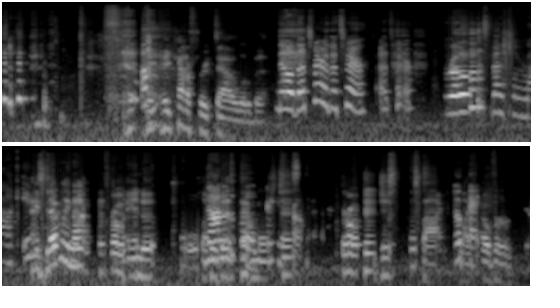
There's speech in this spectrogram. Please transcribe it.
he, he kind of freaked out a little bit. No, that's fair. That's fair. That's fair. Throw the special rock into He's definitely not going to throw it into the pool. Like, Not it in the pool. more Where do you sense. throw Throw it just the side, Okay. like over. Yeah.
